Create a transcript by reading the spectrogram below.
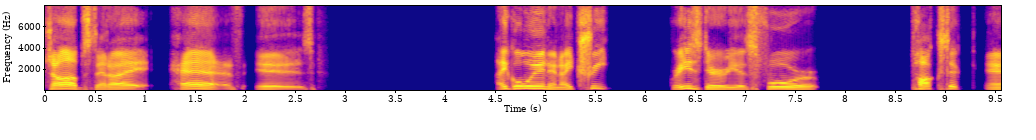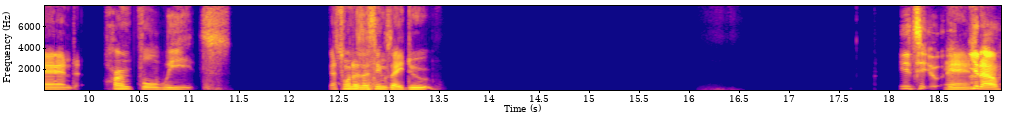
jobs that i have is i go in and i treat grazed areas for toxic and harmful weeds that's one of the things i do It's you know.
